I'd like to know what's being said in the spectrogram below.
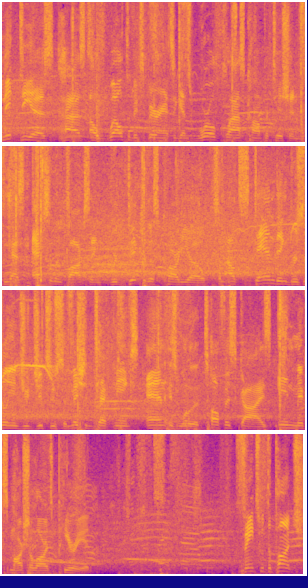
Nick Diaz has a wealth of experience against world-class competition. He has excellent boxing, ridiculous cardio, some outstanding Brazilian Jiu-Jitsu submission techniques, and is one of the toughest guys in mixed martial arts, period. Feints with the punch.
